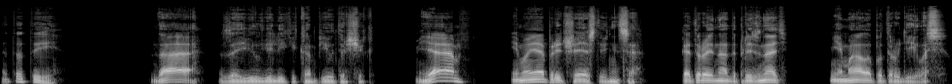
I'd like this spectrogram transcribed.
«Это ты?» «Да», — заявил великий компьютерщик. «Я и моя предшественница, которая, надо признать, немало потрудилась».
